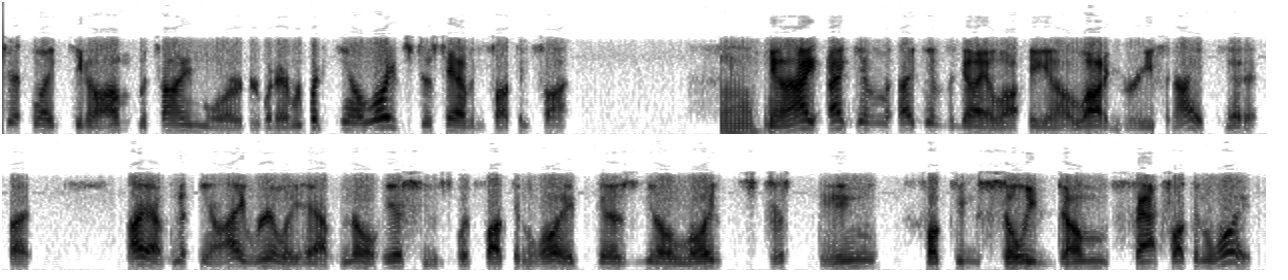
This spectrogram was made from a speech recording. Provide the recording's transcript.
shit like, you know, I'm the Time Lord or whatever, but you know, Lloyd's just having fucking fun. Uh-huh. You know, I I give I give the guy a lot, you know, a lot of grief, and I admit it, but I have, n- you know, I really have no issues with fucking Lloyd because you know Lloyd's just being fucking silly, dumb, fat fucking Lloyd.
